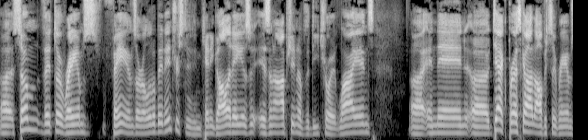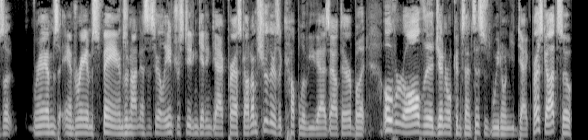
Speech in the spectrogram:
Uh, some that the Rams fans are a little bit interested in. Kenny Golladay is is an option of the Detroit Lions. Uh, and then uh, Dak Prescott, obviously Rams Rams and Rams fans are not necessarily interested in getting Dak Prescott. I'm sure there's a couple of you guys out there, but overall, the general consensus is we don't need Dak Prescott. So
